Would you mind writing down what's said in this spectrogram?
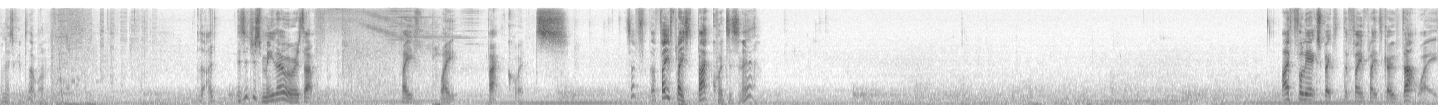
Oh, no, it's going to that one. Is it just me though, or is that faith plate backwards? That f- the faith plate's backwards, isn't it? I fully expected the faith plate to go that way.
